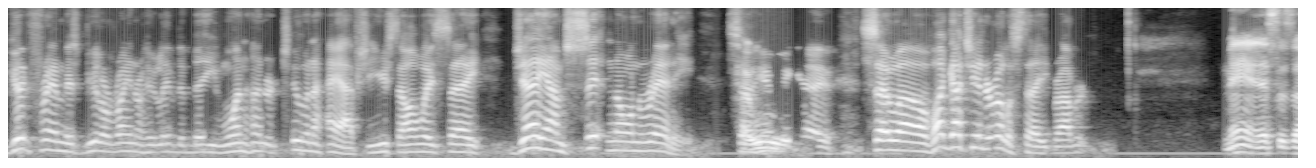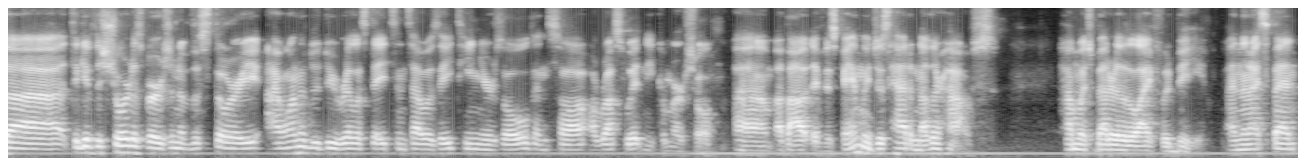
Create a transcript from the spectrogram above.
good friend, Miss Beulah Rayner, who lived to be 102 and a half, she used to always say, Jay, I'm sitting on ready. So here we go. So uh, what got you into real estate, Robert? Man, this is uh, to give the shortest version of the story. I wanted to do real estate since I was 18 years old and saw a Russ Whitney commercial um, about if his family just had another house, how much better the life would be. And then I spent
